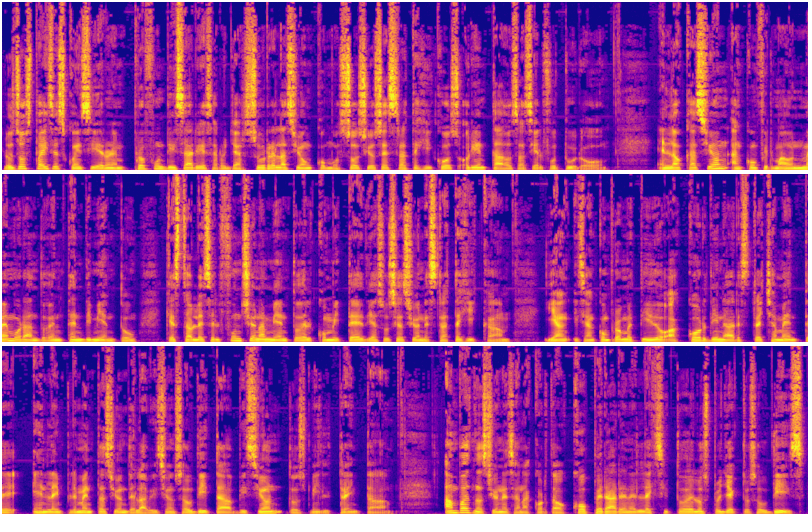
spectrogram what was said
Los dos países coincidieron en profundizar y desarrollar su relación como socios estratégicos orientados hacia el futuro. En la ocasión han confirmado un memorando de entendimiento que establece el funcionamiento del Comité de Asociación Estratégica y, se han comprometido a coordinar estrechamente en la implementación de la visión saudita Visión 2030. Ambas naciones han acordado cooperar en el éxito de los proyectos saudíes,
